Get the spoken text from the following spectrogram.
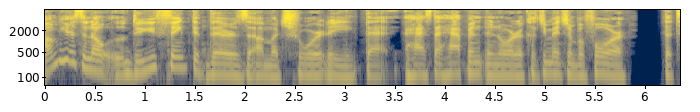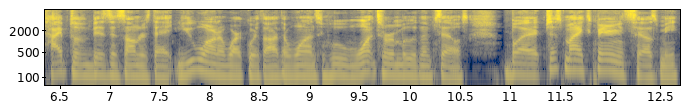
I'm curious to know, do you think that there's a maturity that has to happen in order? Cause you mentioned before, the type of business owners that you want to work with are the ones who want to remove themselves. But just my experience tells me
